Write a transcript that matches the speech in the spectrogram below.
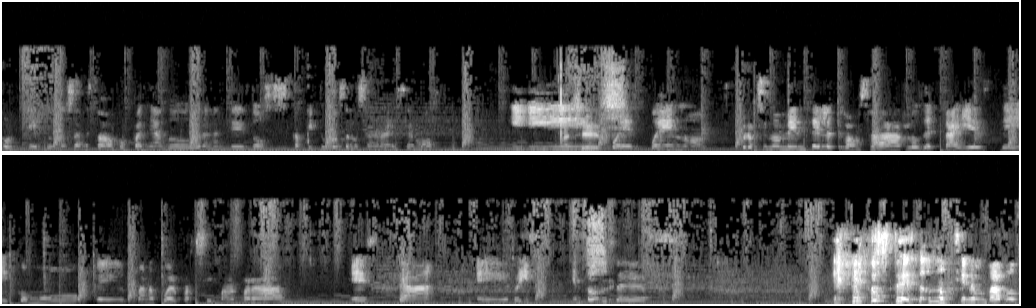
porque pues, nos han estado acompañando durante todos estos capítulos, se los agradecemos. Y pues bueno, próximamente les vamos a dar los detalles de cómo van a poder participar para esta eh, risa. Entonces, ustedes no tienen vasos.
